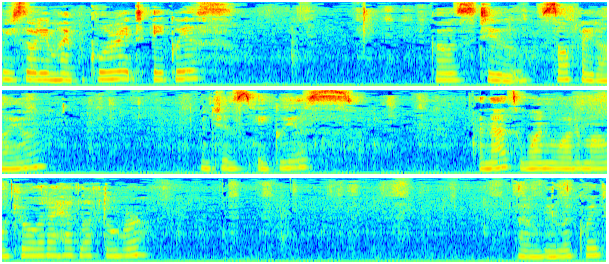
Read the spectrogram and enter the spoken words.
Three sodium hypochlorite aqueous goes to sulfate ion, which is aqueous, and that's one water molecule that I had left over. That'll be liquid.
